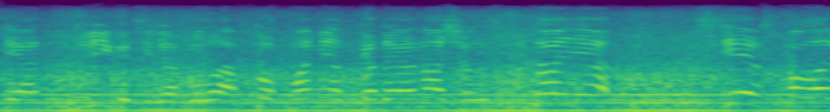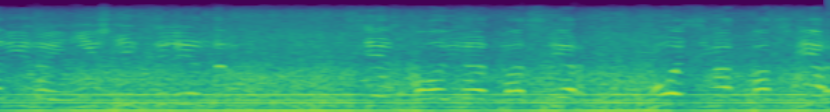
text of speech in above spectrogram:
Компрессия от двигателя была в тот момент, когда я начал испытание, 7,5 нижний цилиндр, 7,5 атмосфер, 8 атмосфер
